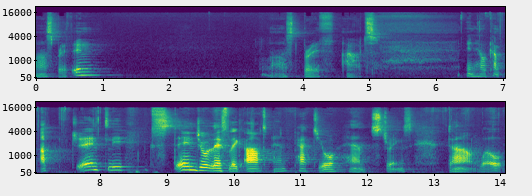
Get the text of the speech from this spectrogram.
Last breath in. Last breath out. Inhale, come up gently. Extend your left leg out and pat your hamstrings down. Well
